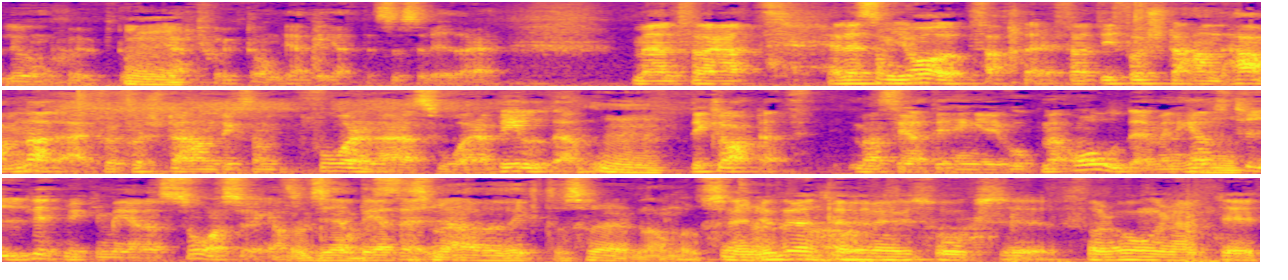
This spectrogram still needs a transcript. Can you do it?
Lungsjukdom, hjärtsjukdom, diabetes och så vidare. Men för att, eller som jag uppfattar det, för att i första hand hamna där, för att i första hand liksom få den här svåra bilden. Det är klart att man ser att det hänger ihop med ålder, men helt tydligt mycket mer än så så är det ganska Och svårt att diabetes med säga. övervikt och sådär ibland också. Men du berättade när vi sågs eh, förra gången att det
